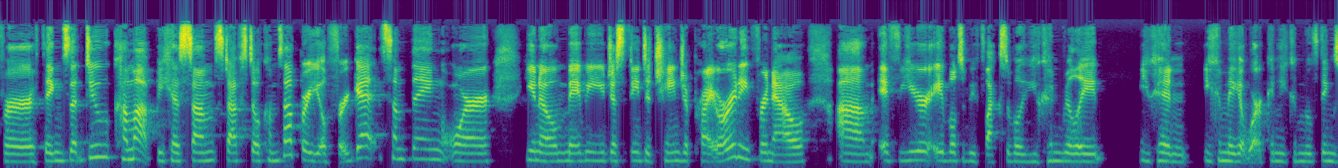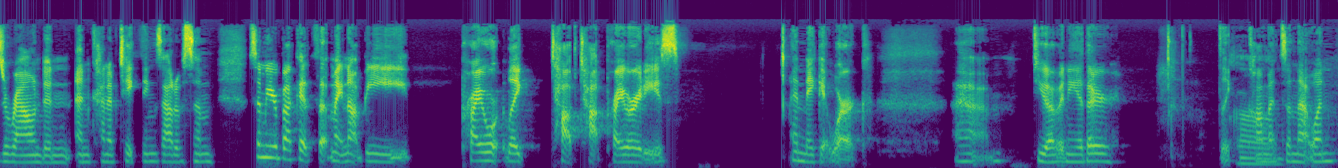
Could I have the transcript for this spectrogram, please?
for things that do come up because some stuff still comes up or you'll forget something or you know maybe you just need to change a priority for now. Um, if you're able to be flexible you can really you can you can make it work and you can move things around and and kind of take things out of some some of your buckets that might not be prior like top top priorities and make it work. Um, do you have any other like um, comments on that one?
